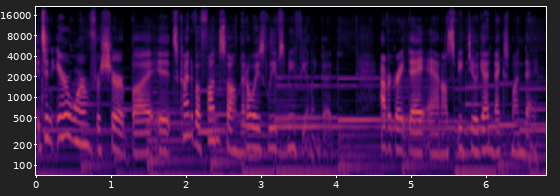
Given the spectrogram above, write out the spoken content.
It's an earworm for sure, but it's kind of a fun song that always leaves me feeling good. Have a great day, and I'll speak to you again next Monday.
